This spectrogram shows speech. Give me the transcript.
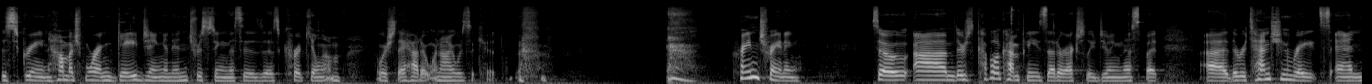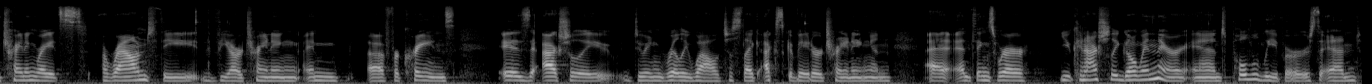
the screen, how much more engaging and interesting this is as curriculum. I wish they had it when I was a kid. Crane training. So um, there's a couple of companies that are actually doing this, but uh, the retention rates and training rates around the, the VR training and uh, for cranes is actually doing really well, just like excavator training and, uh, and things where you can actually go in there and pull the levers and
